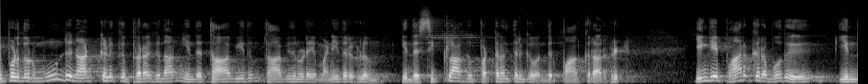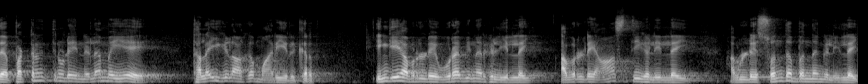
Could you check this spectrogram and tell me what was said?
இப்பொழுது ஒரு மூன்று நாட்களுக்கு பிறகுதான் இந்த தாவீதும் தாவீதனுடைய மனிதர்களும் இந்த சிக்லாகு பட்டணத்திற்கு வந்து பார்க்கிறார்கள். இங்கே பார்க்கிற போது இந்த பட்டணத்தினுடைய நிலைமையே தலைகீழாக மாறியிருக்கிறது. இங்கே அவர்களுடைய உறவினர்கள் இல்லை அவருடைய ஆஸ்திகள் இல்லை அவருடைய சொந்த பந்தங்கள் இல்லை.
